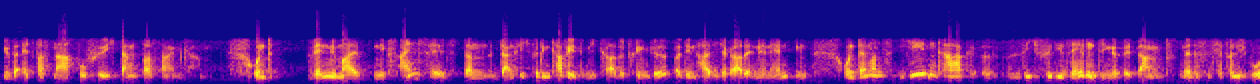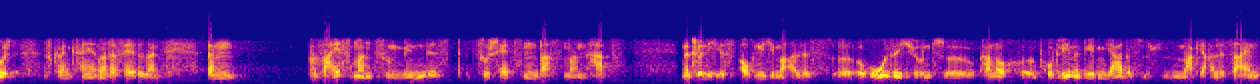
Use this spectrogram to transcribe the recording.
über etwas nach, wofür ich dankbar sein kann. Und wenn mir mal nichts einfällt, dann danke ich für den Kaffee, den ich gerade trinke, weil den halte ich ja gerade in den Händen. Und wenn man jeden Tag äh, sich für dieselben Dinge bedankt, ne, das ist ja völlig wurscht, das kann, kann ja immer dasselbe sein, dann weiß man zumindest zu schätzen, was man hat. Natürlich ist auch nicht immer alles äh, rosig und äh, kann auch äh, Probleme geben. Ja, das ist, mag ja alles sein.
